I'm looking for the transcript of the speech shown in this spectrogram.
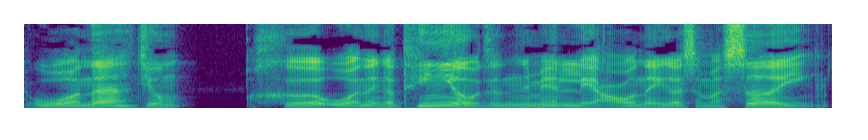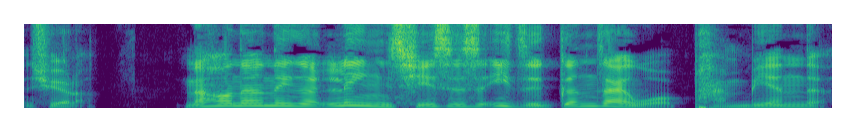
我呢就。和我那个听友在那边聊那个什么摄影去了，然后呢，那个令其实是一直跟在我旁边的，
